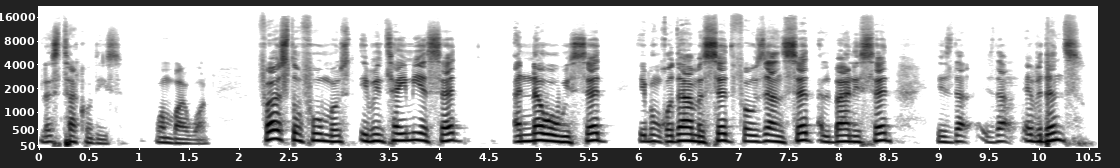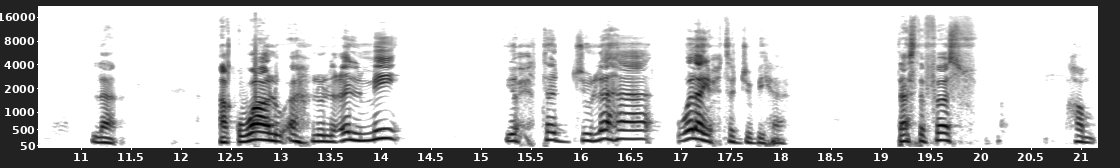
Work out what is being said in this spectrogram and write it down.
Let's tackle these one by one. First and foremost, Ibn Taymiyyah said, and Nawawi said, Ibn Qudamah said, Fawzan said, Albani said, is that is that evidence? لا. أقوال أهل العلم يحتج لها ولا يحتج بها. That's the first hump.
